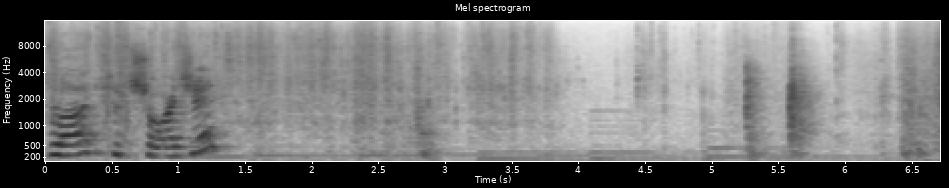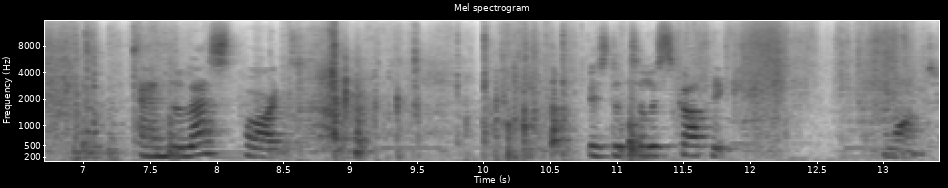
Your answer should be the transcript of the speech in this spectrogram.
plug to charge it. And the last part is the telescopic want.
